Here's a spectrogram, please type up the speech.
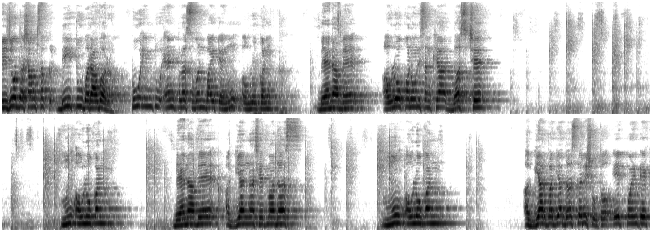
બીજો દશાંશક ડી ટુ બરાબર two into N plus one by ટેનનું અવલોકન. બેના બે અવલોકનોની સંખ્યા દસ છે. હું અવલોકન બેના બે અગિયારના છેદમાં દસ. હું અવલોકન અગિયાર ભાગ્યા દસ કરીશું તો એક પોઈન્ટ એક.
